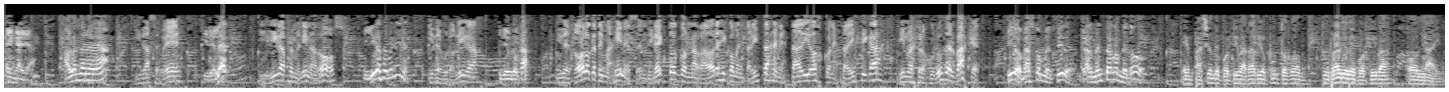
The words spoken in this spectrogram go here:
Venga ya. ¿Hablan de NBA? Y de ACB. ¿Y de LED? Y Liga Femenina 2. ¿Y Liga Femenina? Y de Euroliga. ¿Y de Eurocup? Y de todo lo que te imagines, en directo con narradores y comentaristas en estadios, con estadísticas y nuestros gurús del básquet. Tío, me has convencido. Realmente hablan de todo. En pasiondeportivaradio.com, tu radio deportiva online.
